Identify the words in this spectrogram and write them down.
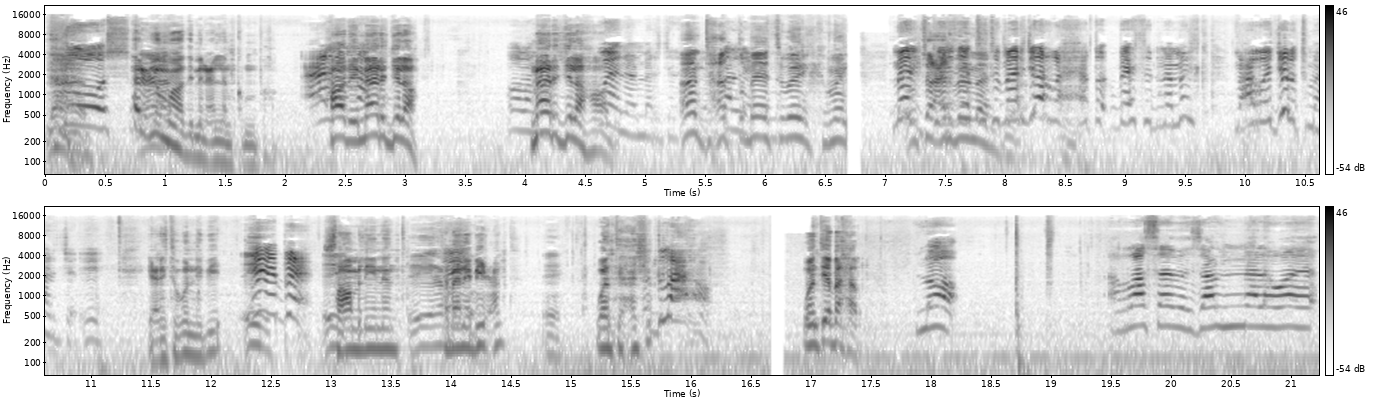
فلوس. العلوم هذه من علمكم بها. هذه مرجلة. مرجلة هذه. وين المرجلة؟ أنت حط بيت ملك ملك ملك وتعرف إذا المرجل. تتمرجل راح أحط بيتنا ملك مع الرجل تمرجل. إيه. يعني تبون نبيع؟ إيه. بيع إيه. صاملين أنت؟ إيه. تبى نبيع أنت؟ إيه. وانت حشر؟ اقلعها وانت يا بحر؟ لا. الراس هذا زال من الهواء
